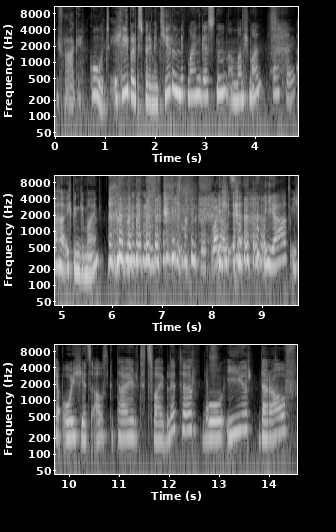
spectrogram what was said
die Frage. Gut, ich liebe experimentieren mit meinen Gästen äh, manchmal. Okay. Aha, ich bin gemein. Wir freuen uns. Ich, ja, ich habe euch jetzt ausgeteilt zwei Blätter, wo ihr darauf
